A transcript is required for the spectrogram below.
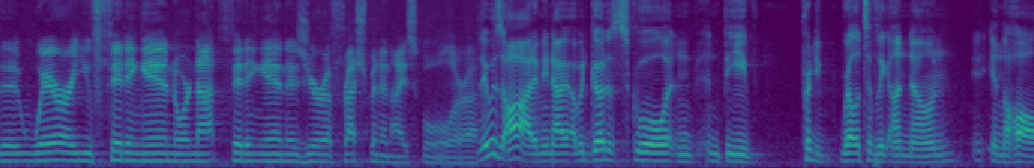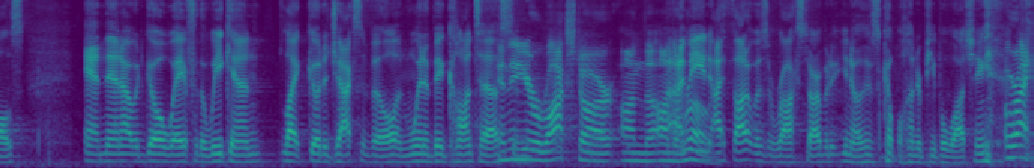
the where are you fitting in or not fitting in as you're a freshman in high school or a, It was odd. I mean, I, I would go to school and, and be pretty relatively unknown i- in the halls. And then I would go away for the weekend, like go to Jacksonville and win a big contest. and then you're a rock star on the on the I road. mean, I thought it was a rock star, but it, you know, there's a couple hundred people watching. Right.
